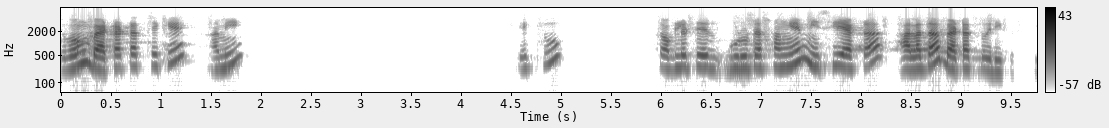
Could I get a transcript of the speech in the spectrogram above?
এবং ব্যাটারটার থেকে আমি একটু চকলেটের গুঁড়োটার সঙ্গে মিশিয়ে একটা আলাদা ব্যাটার তৈরি করছি।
